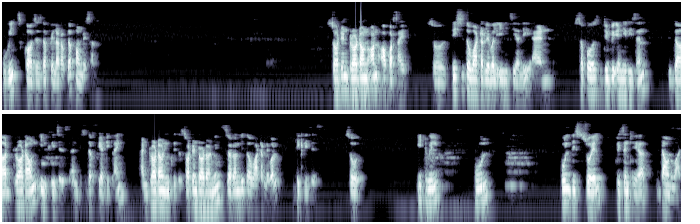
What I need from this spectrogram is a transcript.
which causes the failure of the foundation. Sudden drawdown on upper side. So this is the water level initially and suppose due to any reason the drawdown increases and this is the phreatic line. And drawdown increases. Sudden drawdown means suddenly the water level decreases. So it will pull pull this soil present here downward.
